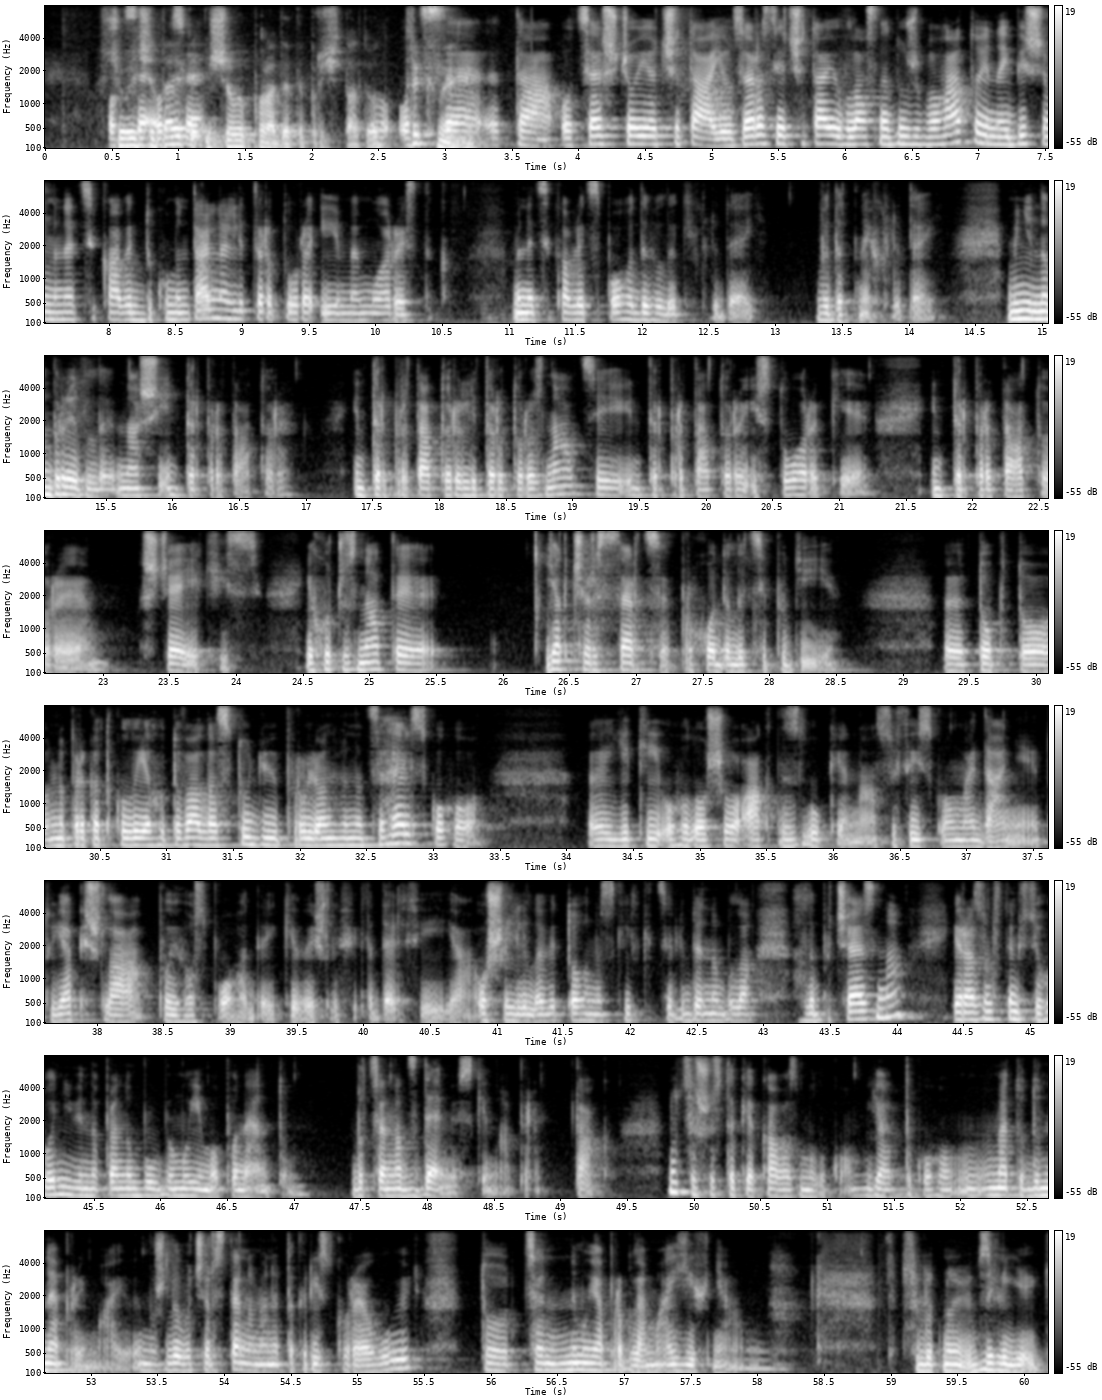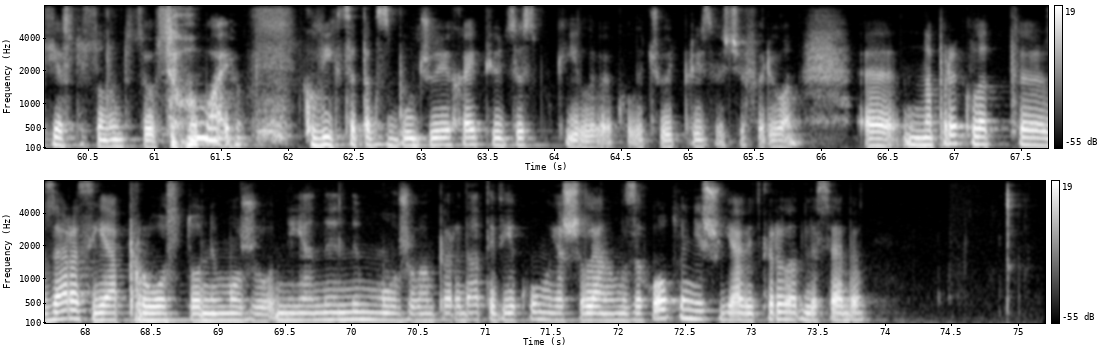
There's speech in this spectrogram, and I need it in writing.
Що ви читаєте оце. і що ви порадите прочитати? От три книги. Та, оце, що я читаю. Зараз я читаю, власне, дуже багато, і найбільше мене цікавить документальна література і мемуаристика. Мене цікавлять спогади великих людей, видатних людей. Мені набридли наші інтерпретатори. Інтерпретатори літературознавці, інтерпретатори історики, інтерпретатори ще якісь. Я хочу знати, як через серце проходили ці події. Е, Тобто, наприклад, коли я готувала студію про Льонгена Цегельського, який оголошував акт злуки на Софійському майдані, то я пішла по його спогади, які вийшли в Філадельфії. Я ошаліла від того, наскільки ця людина була глибочезна. І разом з тим сьогодні він, напевно, був би моїм опонентом, бо це нацдемівський напрям. Так. Ну, це щось таке кава з молоком. Я такого методу не приймаю. І, можливо, через те на мене так різко реагують, то це не моя проблема, а їхня. Абсолютно взагалі, який я стосунок до цього всього маю. Коли їх це так збуджує, хай п'ють заспокійливе, коли чують прізвище Фаріон. Е, наприклад, е, зараз я просто не можу, я не, не можу вам передати, в якому я шаленому захопленні, що я відкрила для себе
